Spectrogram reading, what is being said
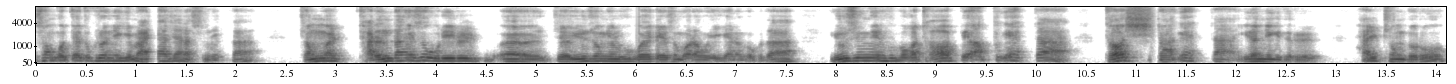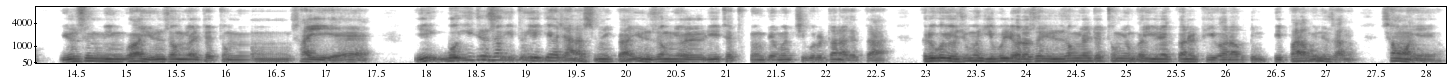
선거 때도 그런 얘기 많이 하지 않았습니까? 정말 다른 당에서 우리를 어, 저 윤석열 후보에 대해서 뭐라고 얘기하는 것보다 유승민 후보가 더 뼈아프게 했다, 더 심하게 했다 이런 얘기들을 할 정도로 유승민과 윤석열 대통령 사이에 이 뭐 이준석이도 얘기하지 않았습니까? 윤석열이 대통령 되면 지구를 떠나겠다. 그리고 요즘은 입을 열어서 윤석열 대통령과 윤핵관을 비관하고 비판하고 있는 상, 상황이에요.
